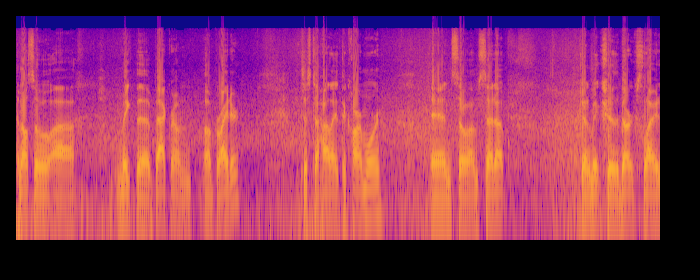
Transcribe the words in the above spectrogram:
and also uh, make the background uh, brighter just to highlight the car more. And so I'm set up got to make sure the dark slide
